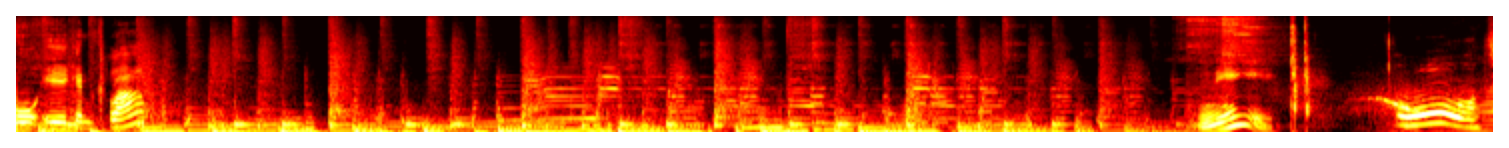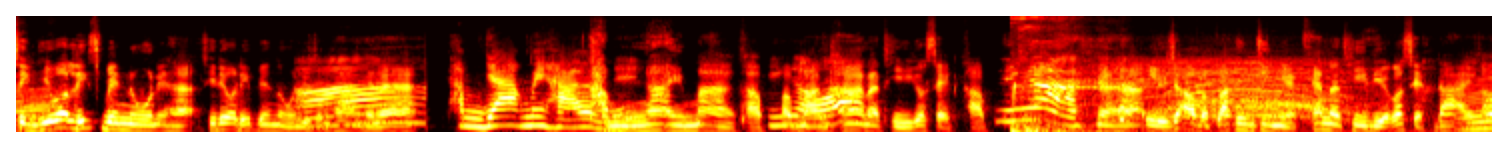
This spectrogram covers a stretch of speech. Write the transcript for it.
OA กันครับนี่ โอ้ สิ่งที่ว่าลิกเมนูเนี่ยฮะที่เรียกว่าลิกเมนูอยู่ตรงข้างเห็นไหมฮะ ทำยากไหมคะแบบนี้ทำง่ายมากครับ ประมาณ 5 นาทีก็เสร็จครับนี่อะนะฮะหรือจะเอาแบบรัดจริงๆเนี่ยแค่นาทีเดียวก็เสร็จได้ครับ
